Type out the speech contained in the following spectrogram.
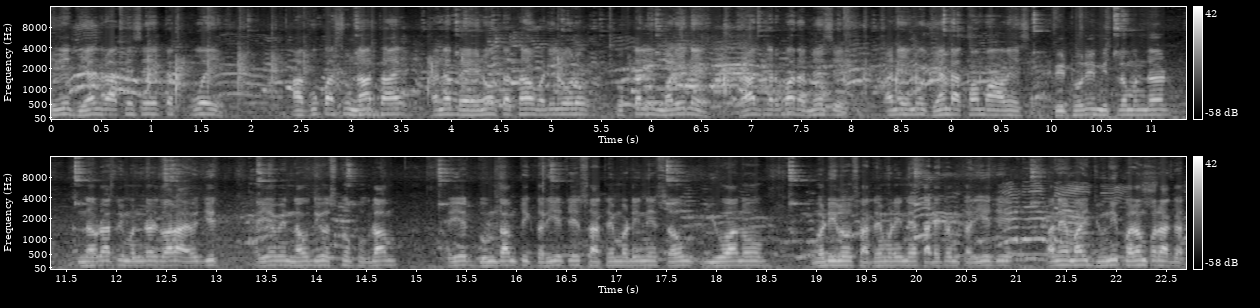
એવી ધ્યાન રાખે છે કે કોઈ આગુ પાછું ના થાય અને બહેનો તથા વડીલો ટોટલી મળીને રાજ દરબાર રમે છે અને એનું ધ્યાન રાખવામાં આવે છે. પીઠોરી મિત્ર મંડળ નવરાત્રિ મંડળ દ્વારા આયોજિત અહીંયા અમે નવ દિવસનો પ્રોગ્રામ અહીંયા ધૂમધામથી કરીએ છીએ, સાથે મળીને સૌ યુવાનો, વડીલો સાથે મળીને કાર્યક્રમ કરીએ છીએ. અને અમારી જૂની પરંપરાગત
